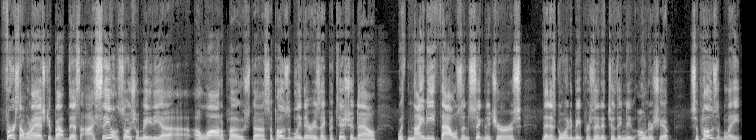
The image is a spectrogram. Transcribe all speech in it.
first, I want to ask you about this. I see on social media a, a lot of posts. Uh, supposedly, there is a petition now with 90,000 signatures that is going to be presented to the new ownership. Supposedly,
